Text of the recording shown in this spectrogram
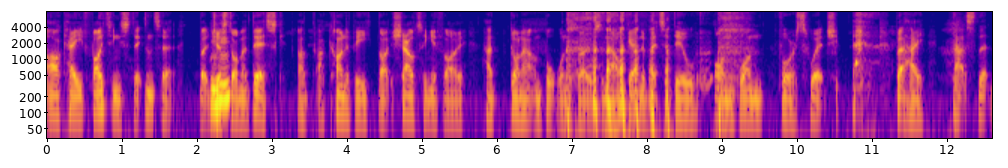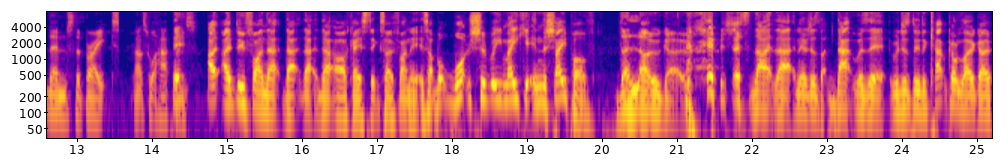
arcade fighting stick, isn't it? But mm-hmm. just on a disc. I'd, I'd kind of be like shouting if I had gone out and bought one of those, and now I'm getting a better deal on one for a Switch. but hey, that's the them's the breaks. That's what happens. I, I do find that, that that that arcade stick so funny. It's like, but what should we make it in the shape of? The logo. it was just like that, and it was just like that was it. We'll just do the Capcom logo,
